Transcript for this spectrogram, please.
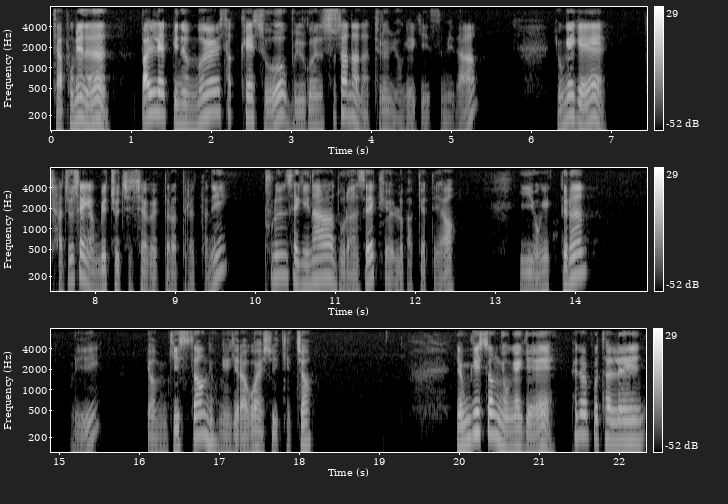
자, 보면은 빨래 비눗물, 석회수, 묽은 수산화 나트륨 용액이 있습니다. 용액에 자주색 양배추 지시약을 떨어뜨렸더니 푸른색이나 노란색 계열로 바뀌었대요. 이 용액들은 우리 염기성 용액이라고 할 수 있겠죠. 염기성 용액에 페놀프탈레인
